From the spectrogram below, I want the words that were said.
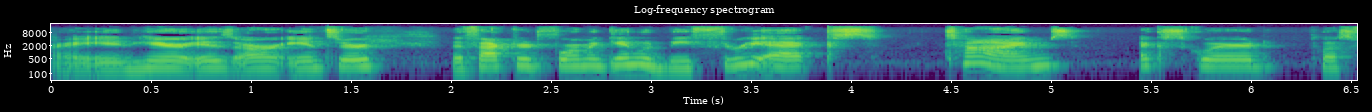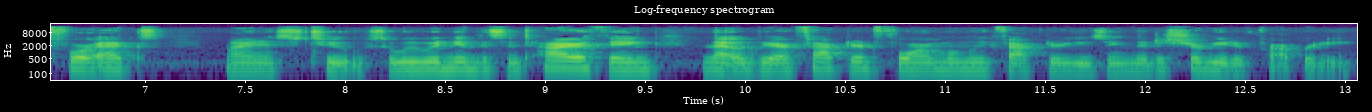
All right, and here is our answer. The factored form again would be 3x times x squared plus 4x minus 2. So we would need this entire thing, and that would be our factored form when we factor using the distributive property.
